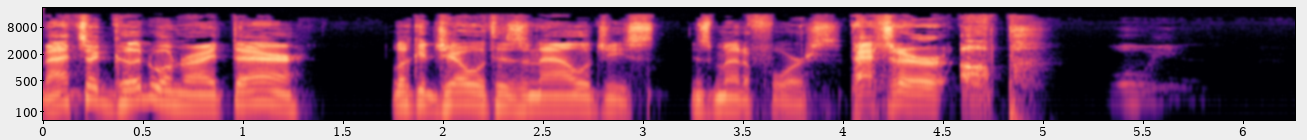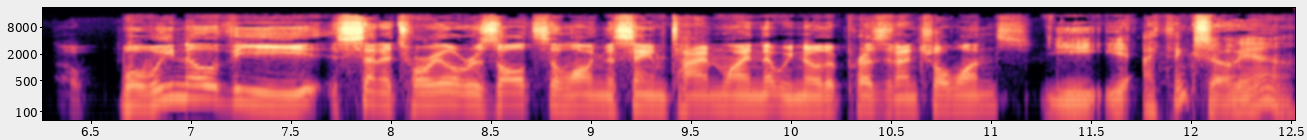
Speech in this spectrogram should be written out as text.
That's a good one right there. Look at Joe with his analogies, his metaphors. Better up. Well, we know the senatorial results along the same timeline that we know the presidential ones? Yeah, I think so. Yeah.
